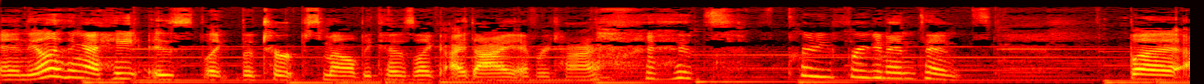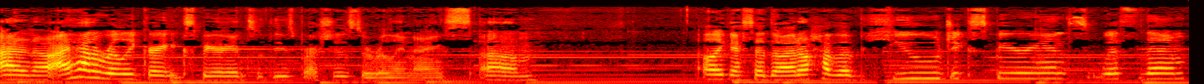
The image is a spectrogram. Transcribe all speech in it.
And the only thing I hate is like the terp smell because like I die every time. it's pretty freaking intense. But I don't know. I had a really great experience with these brushes. They're really nice. Um, like I said though, I don't have a huge experience with them.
